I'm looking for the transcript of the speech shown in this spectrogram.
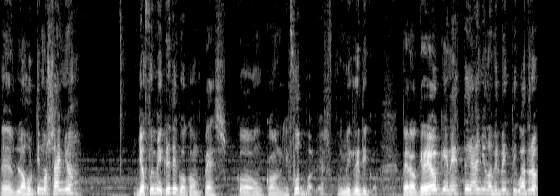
eh, los últimos años yo fui muy crítico con PES, con, con eFootball, fui muy crítico. Pero creo que en este año 2024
